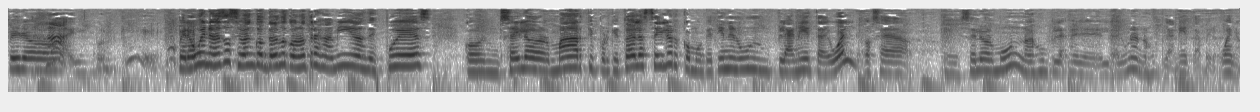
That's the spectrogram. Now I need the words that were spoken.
Pero Pero bueno, eso se va encontrando con otras amigas después, con Sailor Marty, porque todas las Sailor como que tienen un planeta igual, o sea, eh, Sailor Moon no es un pla- eh, la luna no es un planeta, pero bueno,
